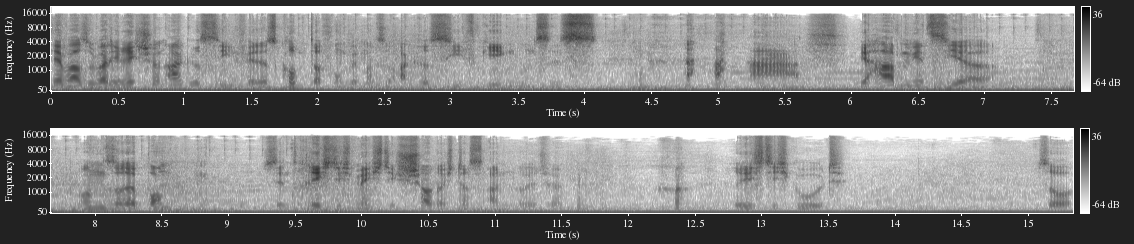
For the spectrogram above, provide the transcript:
Der war sogar direkt schon aggressiv. Ja, das kommt davon, wenn man so aggressiv gegen uns ist. Wir haben jetzt hier unsere Bomben sind richtig mächtig. Schaut euch das an, Leute. richtig gut. So,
